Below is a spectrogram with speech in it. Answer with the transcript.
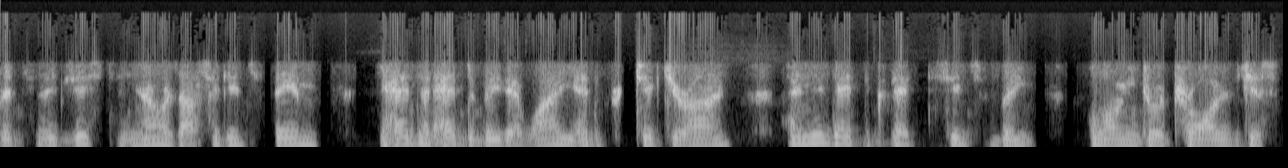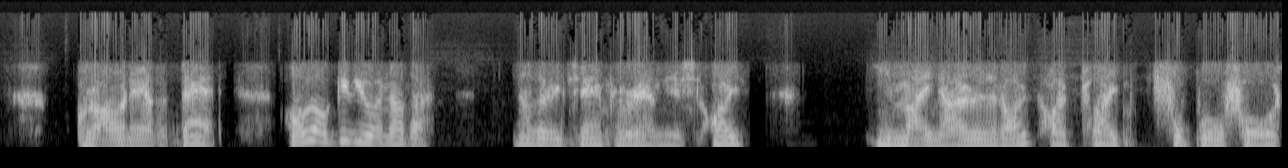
since it existed. You know, as us against them. You had it had to be that way. You had to protect your own, and then that that sense of being belonging to a tribe is just grown out of that. I'll, I'll give you another another example around this. I you may know that I, I played football for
